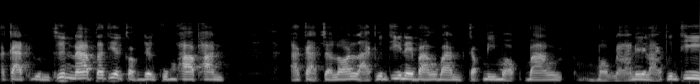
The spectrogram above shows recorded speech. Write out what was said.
อากาศอุ่นขึ้นนะครับ ถ้าเทียบกับเดือนกุมภาพันธ์ อากาศจะร้อนหลายพื้นที่ในบางวันกับมีหมอกบางหมอกหนาในหลายพื้นที่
